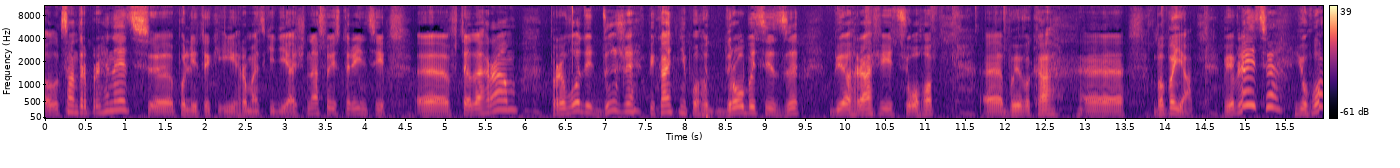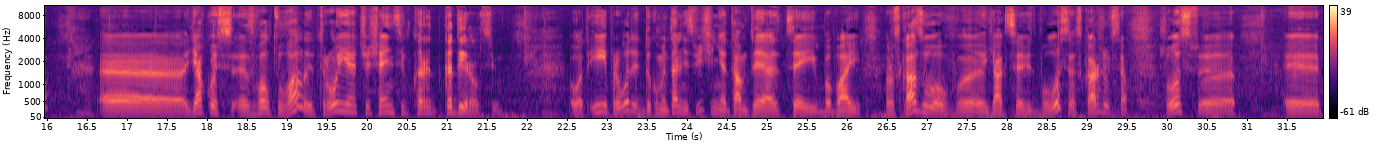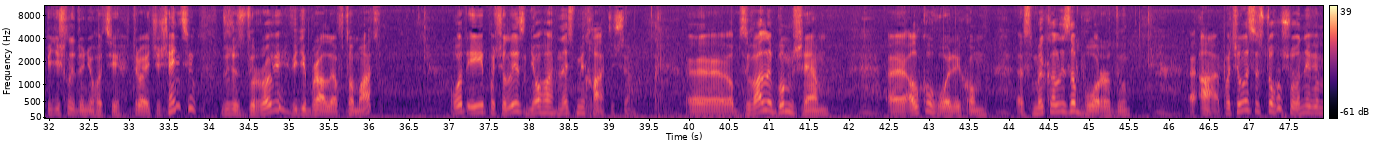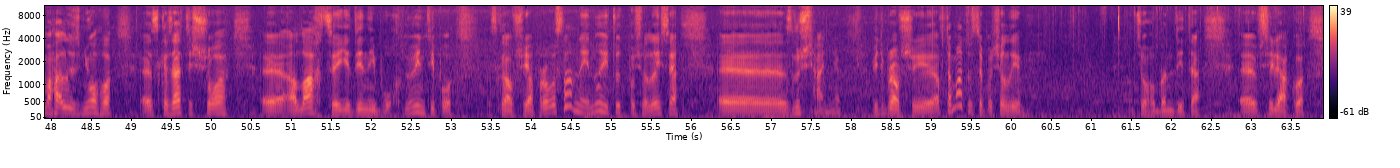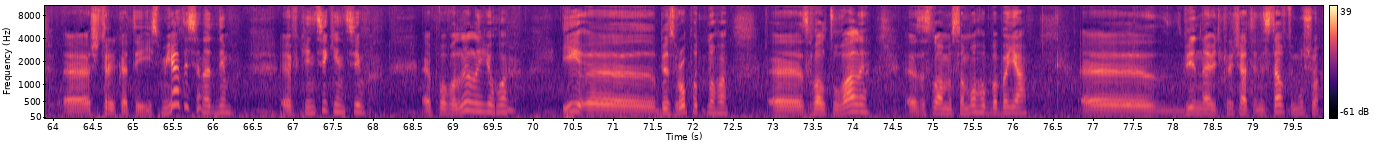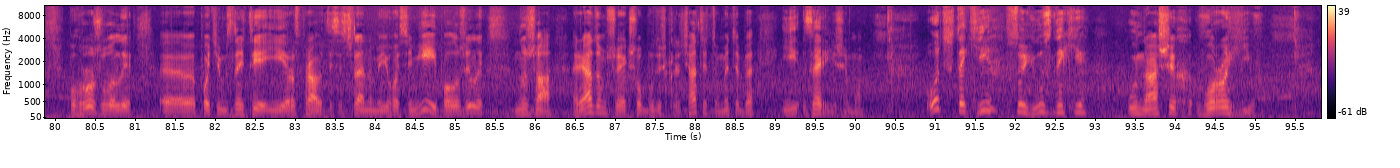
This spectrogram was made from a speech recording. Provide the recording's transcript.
Олександр Бригинець, е, політик і громадський діяч, на своїй сторінці в Телеграм приводить дуже пікантні подробиці з біографії цього бойовика е, Бабая. Виявляється, його е, якось зґвалтували троє чеченців-кадировців. От, і приводить документальні свідчення там, де цей бабай розказував, е, як це відбулося, скаржився, що ось, е, е, підійшли до нього ці троє чеченців, дуже здорові, відібрали автомат. От і почали з нього насміхатися. Е, обзивали бомжем, е, алкоголіком, е, смикали за бороду. А, почалося з того, що вони вимагали з нього сказати, що Аллах це єдиний Бог. Ну він, типу, сказав, що я православний, ну і тут почалися е, знущання. Відібравши автомат, це почали цього бандита всіляко штрикати і сміятися над ним. В кінці кінців повалили його і е, безропотного е, зґвалтували, е, за словами самого Бабая. Е, він навіть кричати не став, тому що погрожували е, потім знайти і розправитися з членами його сім'ї і положили ножа рядом, що якщо будеш кричати, то ми тебе і заріжемо. От такі союзники у наших ворогів.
